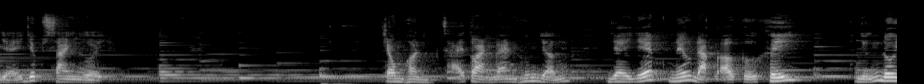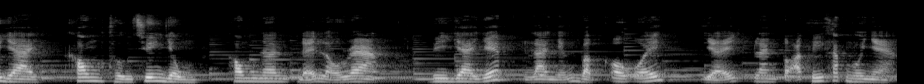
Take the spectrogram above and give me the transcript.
dễ giúp sai người trong hình Khải Toàn đang hướng dẫn giày dép nếu đặt ở cửa khí. Những đôi giày không thường xuyên dùng, không nên để lộ ra, vì giày dép là những vật ô uế, dễ lan tỏa khí khắp ngôi nhà.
